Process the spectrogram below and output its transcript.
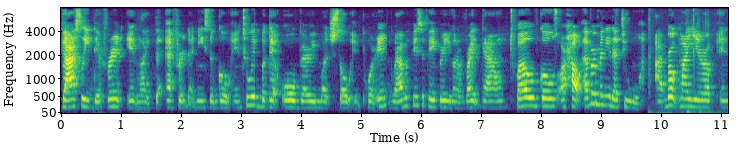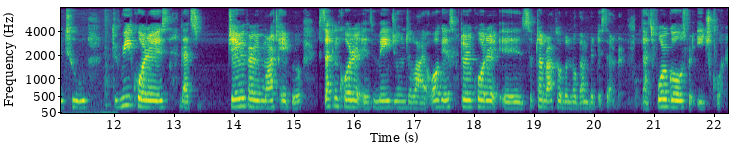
vastly different in like the effort that needs to go into it but they're all very much so important grab a piece of paper you're gonna write down 12 goals or however many that you want i broke my year up into three quarters that's January, February, March, April. Second quarter is May, June, July, August. Third quarter is September, October, November, December. That's four goals for each quarter.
